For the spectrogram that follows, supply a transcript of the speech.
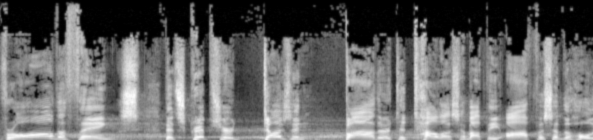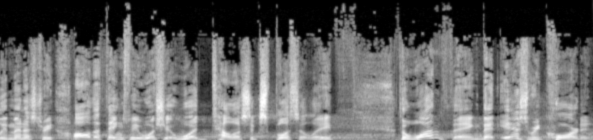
For all the things that Scripture doesn't bother to tell us about the office of the holy ministry, all the things we wish it would tell us explicitly, the one thing that is recorded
